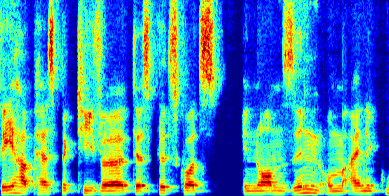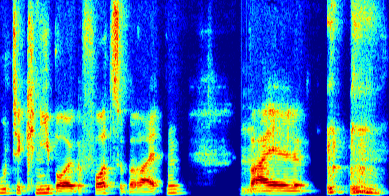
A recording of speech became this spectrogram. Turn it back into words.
Reha-Perspektive der Split Squats enorm Sinn, um eine gute Kniebeuge vorzubereiten, mhm. weil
